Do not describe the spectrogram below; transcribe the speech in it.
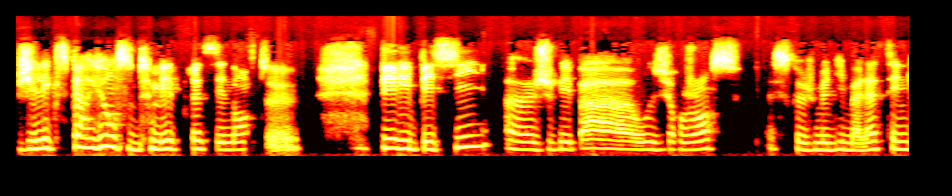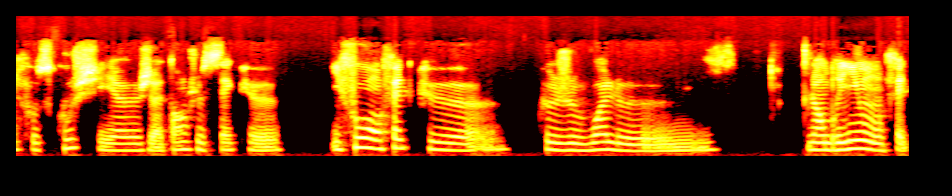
j'ai l'expérience de mes précédentes euh, péripéties, euh, je vais pas aux urgences parce que je me dis, bah là, c'est une fausse couche et j'attends, je sais que il faut en fait que que je vois le l'embryon en fait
